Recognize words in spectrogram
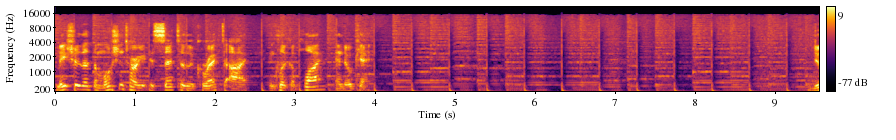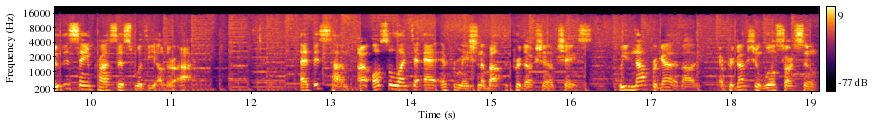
make sure that the motion target is set to the correct eye and click apply and OK. Do the same process with the other eye. At this time, I also like to add information about the production of Chase. We've not forgot about it, and production will start soon.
